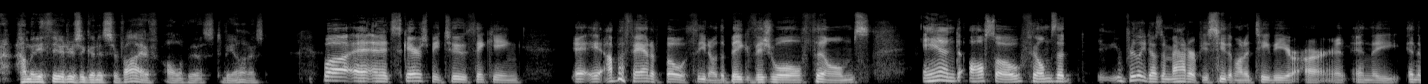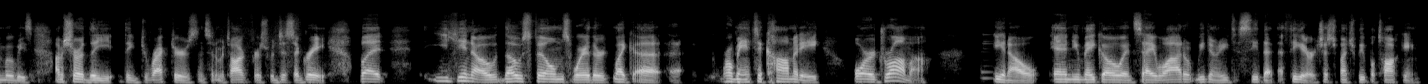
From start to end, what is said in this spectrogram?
how many theaters are going to survive all of this? To be honest. Well, and, it scares me too, thinking I'm a fan of both. You know, the big visual films, and also films that it really doesn't matter if you see them on a TV or, or in, in the in the movies. I'm sure the the directors and cinematographers would disagree, but you know those films where they're like a, a romantic comedy or a drama, you know, and you may go and say, "Well, I don't. We don't need to see that in the theater. It's just a bunch of people talking."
